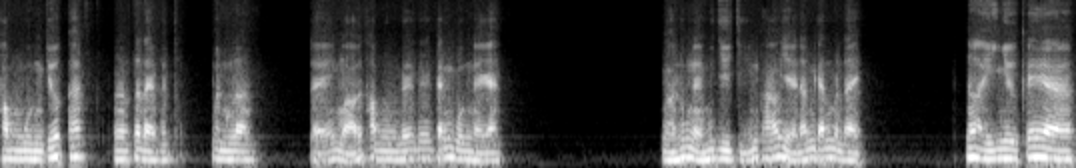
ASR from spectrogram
thông quân trước hết. Nên tới đây phải thúc binh lên để mở thông cái, cái cánh quân này ra. Rồi lúc này mới di chuyển pháo về đánh cánh bên đây. Nó y như cái à,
